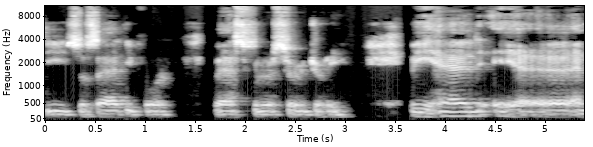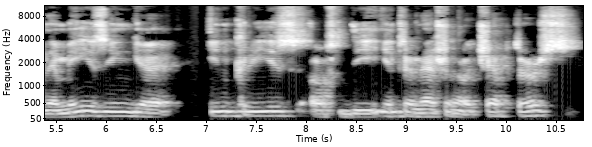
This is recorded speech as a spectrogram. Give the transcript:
the Society for Vascular Surgery. We had uh, an amazing uh, increase of the international chapters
